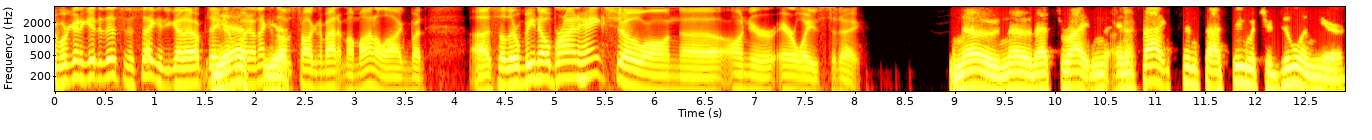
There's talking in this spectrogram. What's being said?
we're going to get to this in a second. You got to update Yes, everybody on that because I was talking about it in my monologue. But uh, so there will be no Bryan Hanks show on uh, on your airwaves today. No, no, that's right. And, and in fact, since I see what you're doing here,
